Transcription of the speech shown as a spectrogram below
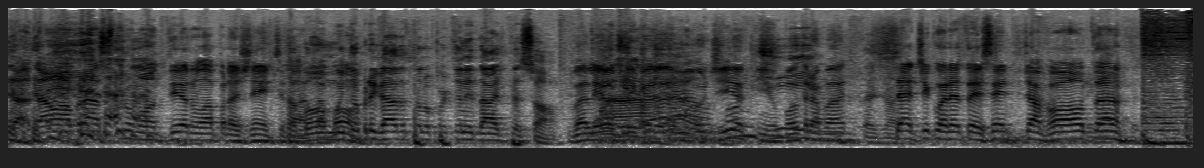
Dá, dá um abraço pro Monteiro lá pra gente. Tá lá, bom? Muito obrigado pela oportunidade, pessoal. Valeu, Bom obrigado. mundo. Bom dia, Bom Pinho. dia. Bom trabalho. Tá joia. 7h47 já volta. Ativa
